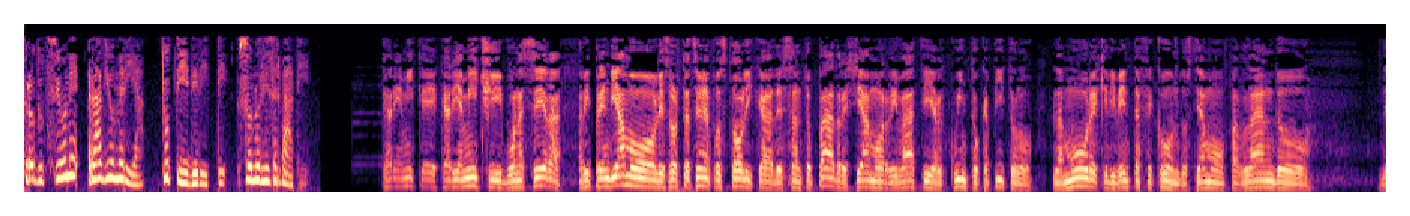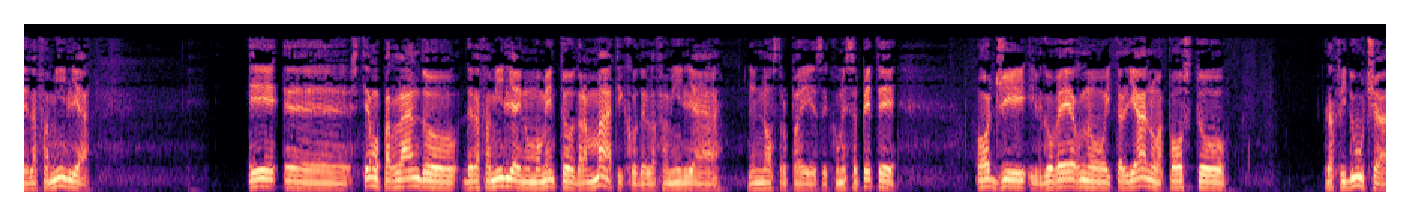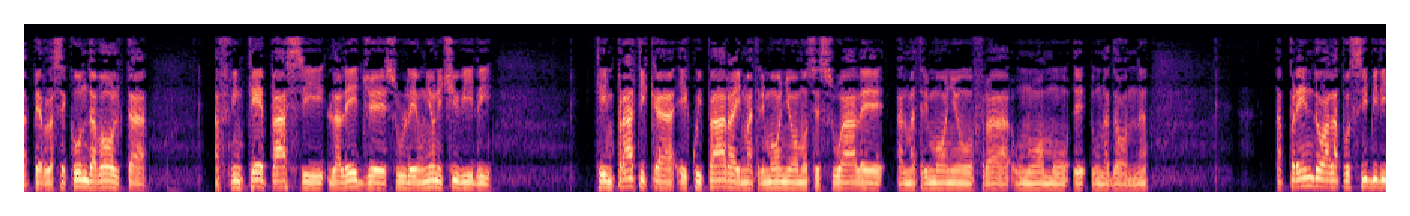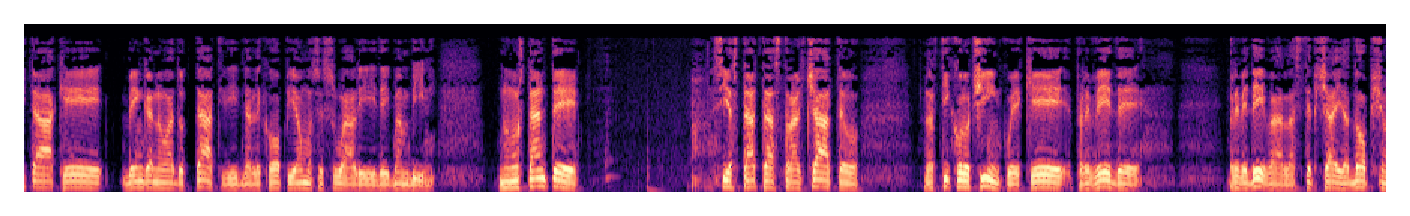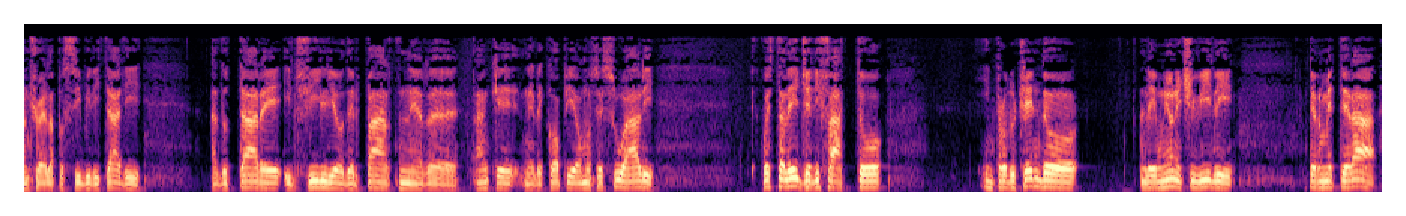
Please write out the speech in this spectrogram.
Produzione Radio Maria. Tutti i diritti sono riservati. Cari amiche e cari amici, buonasera. Riprendiamo l'esortazione apostolica del Santo Padre. Siamo arrivati al quinto capitolo, l'amore che diventa fecondo. Stiamo parlando della famiglia e eh, stiamo parlando della famiglia in un momento drammatico della famiglia nel nostro paese. Come sapete, oggi il governo italiano ha posto la fiducia per la seconda volta affinché passi la legge sulle unioni civili che in pratica equipara il matrimonio omosessuale al matrimonio fra un uomo e una donna, apprendo alla possibilità che vengano adottati dalle coppie omosessuali dei bambini. Nonostante sia stata stralciato l'articolo 5 che prevede, prevedeva la stepchild adoption, cioè la possibilità di adottare il figlio del partner eh, anche nelle coppie omosessuali, questa legge di fatto introducendo le unioni civili permetterà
